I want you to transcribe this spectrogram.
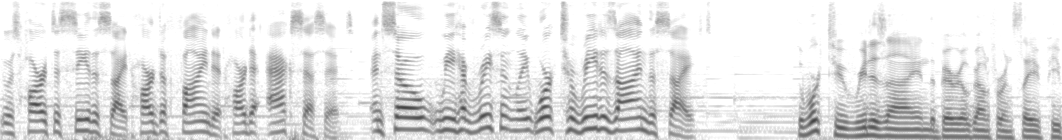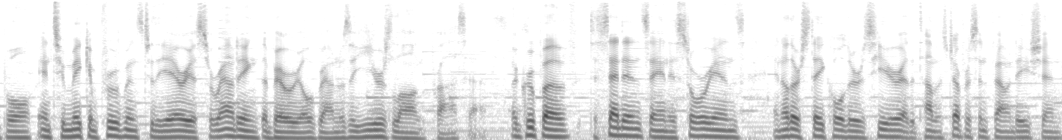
It was hard to see the site, hard to find it, hard to access it. And so we have recently worked to redesign the site the work to redesign the burial ground for enslaved people and to make improvements to the area surrounding the burial ground was a years-long process. A group of descendants and historians and other stakeholders here at the Thomas Jefferson Foundation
